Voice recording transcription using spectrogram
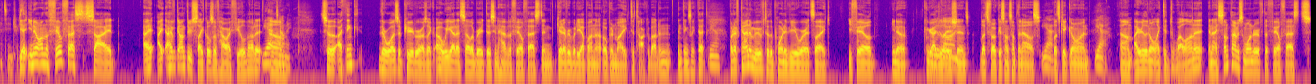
That's interesting. yeah, you know, on the fail fest side, I, I I've gone through cycles of how I feel about it. Yeah, tell Um, me. So I think there was a period where I was like, oh, we got to celebrate this and have a fail fest and get everybody up on an open mic to talk about it and, and things like that. Yeah. But I've kind of moved to the point of view where it's like, you failed, you know, congratulations. Let's focus on something else. Yeah. Let's get going. Yeah. Um, I really don't like to dwell on it. And I sometimes wonder if the fail fests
